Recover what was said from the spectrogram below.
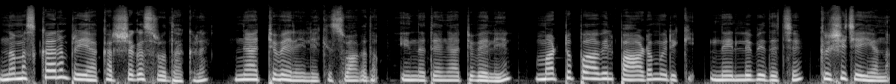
നമസ്കാരം പ്രിയ കർഷക ശ്രോതാക്കളെ ഞാറ്റുവേലയിലേക്ക് സ്വാഗതം. ഇന്നത്തെ ഞാറ്റുവേലയിൽ മട്ടുപ്പാവിൽ പാടമൊരുക്കി നെല്ല് വിതച്ച് കൃഷി ചെയ്യുന്ന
